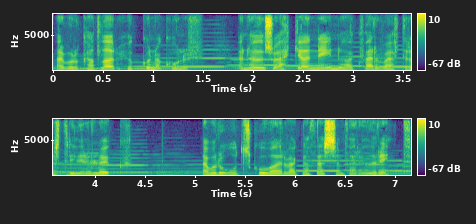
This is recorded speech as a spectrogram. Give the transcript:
Þær voru kallaðar huggunakonur en höfðu svo ekki að neinu að hverfa eftir að stríðinu lauk. Þær voru útskúfaðir vegna þess sem þær höfðu reynd.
